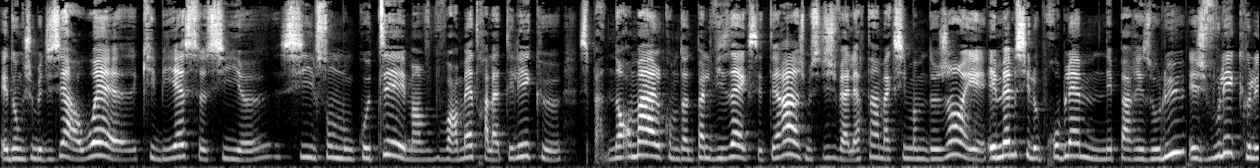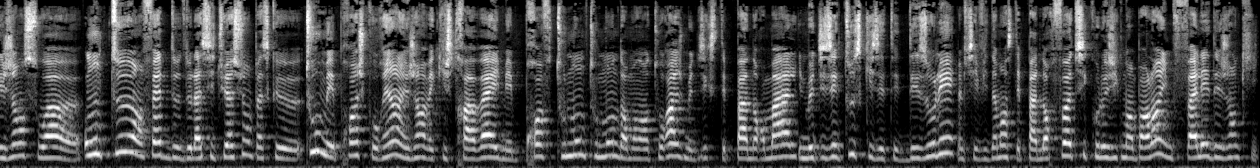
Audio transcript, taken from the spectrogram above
Et donc je me disais ah ouais, KBS si euh, s'ils sont de mon côté, ben vous pouvoir mettre à la télé que c'est pas normal qu'on me donne pas le visa etc. Je me suis dit je vais alerter un maximum de gens et, même si le problème n'est pas résolu et je voulais que les gens soient euh, honteux en fait de, la situation parce que tous mes proches coréens, les gens avec qui je travaille, mes profs, tout le monde, tout le monde dans mon entourage me disait que c'était pas normal. Ils me disaient tous qu'ils étaient désolés, même si évidemment c'était pas leur faute psychologiquement parlant. Il me fallait des gens qui,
